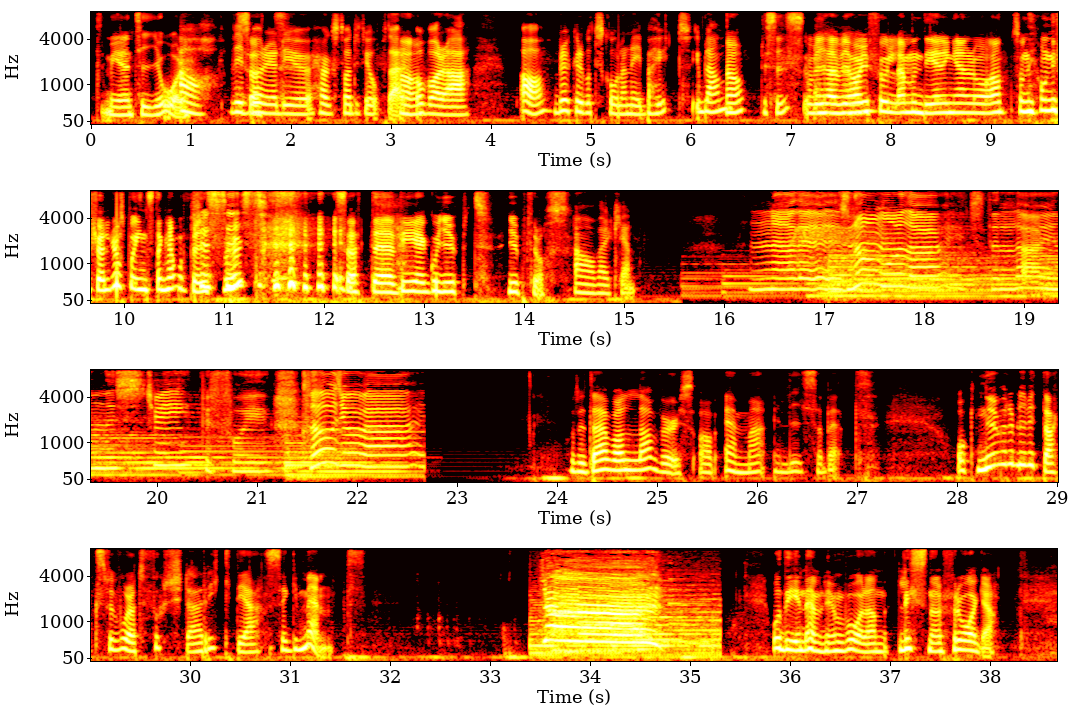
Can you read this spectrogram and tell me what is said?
mer än tio år. Ja, vi Så att- började ju högstadiet ihop där Ja. och bara Ja, brukade gå till skolan i Bahytt ibland. Ja precis. Och vi har, vi har ju Ehm. fulla munderingar och ja, som ni, om ni följer oss på Instagram och Facebook. Precis. Så att eh, det går djupt, djupt för oss. ja, verkligen. Och det där var Lovers av Emma Elisabeth. Och nu har det blivit dags för vårt första riktiga segment. Och det är nämligen våran lyssnarfråga.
